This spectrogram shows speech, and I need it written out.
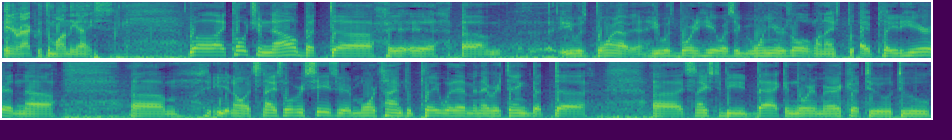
interact with him on the ice? Well, I coach him now, but uh, um, he was born. Uh, he was born here. Was one years old when I, I played here, and uh, um, you know, it's nice overseas. We had more time to play with him and everything, but uh, uh, it's nice to be back in North America to to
